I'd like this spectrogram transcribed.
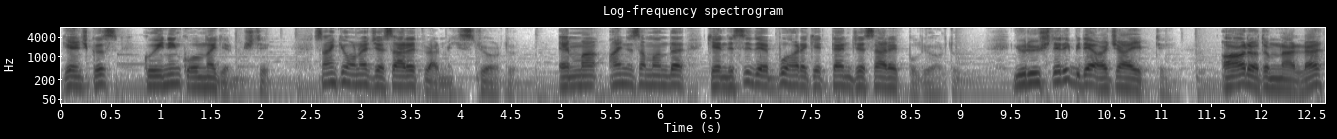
Genç kız Queen'in koluna girmişti. Sanki ona cesaret vermek istiyordu. Emma aynı zamanda kendisi de bu hareketten cesaret buluyordu. Yürüyüşleri bile acayipti. Ağır adımlarla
